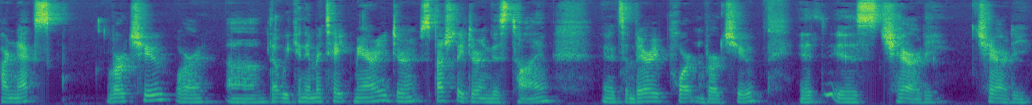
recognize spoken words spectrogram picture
our next virtue, or uh, that we can imitate Mary, during, especially during this time, it's a very important virtue. It is charity. Charity.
